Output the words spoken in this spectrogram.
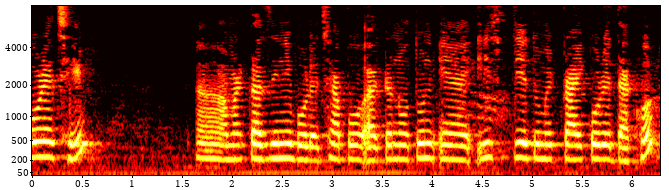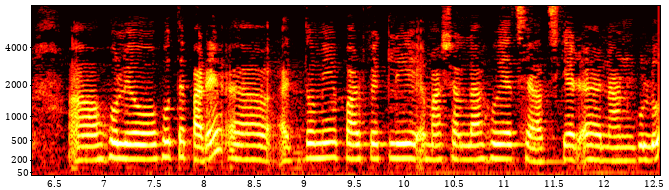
করেছি। আমার কাজিনই বলেছে, আপু, একটা নতুন ইস্ট দিয়ে তুমি ট্রাই করে দেখো। হলেও হতে পারে। একদমই পারফেক্টলি মাসাল্লাহ হয়েছে আজকের নানগুলো।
